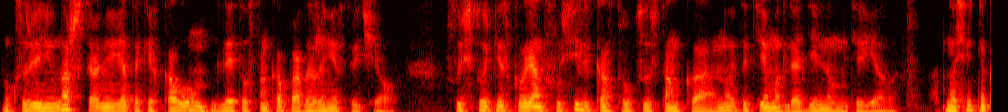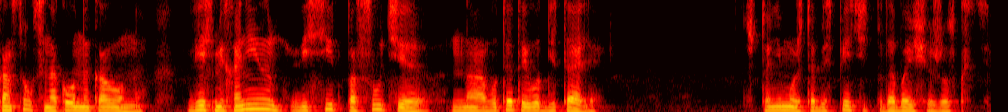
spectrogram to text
Но, к сожалению, в нашей стране я таких колонн для этого станка продажи не встречал. Существует несколько вариантов усилить конструкцию станка, но это тема для отдельного материала. Относительно конструкции наклонной колонны. Весь механизм висит, по сути, на вот этой вот детали что не может обеспечить подобающую жесткость.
